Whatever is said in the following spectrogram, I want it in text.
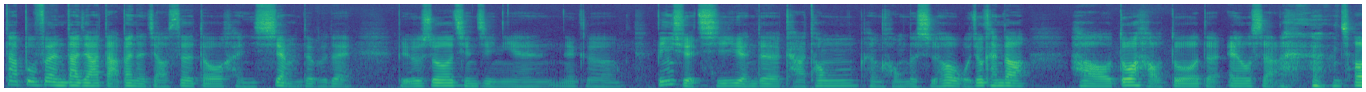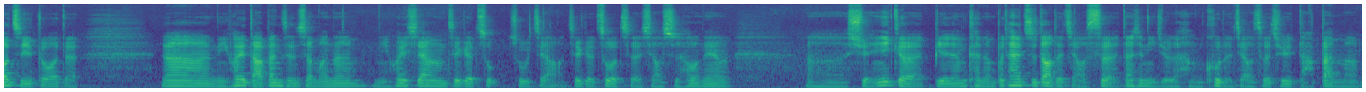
大部分大家打扮的角色都很像，对不对？比如说前几年那个《冰雪奇缘》的卡通很红的时候，我就看到好多好多的 Elsa，超级多的。那你会打扮成什么呢？你会像这个主主角、这个作者小时候那样，呃，选一个别人可能不太知道的角色，但是你觉得很酷的角色去打扮吗？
